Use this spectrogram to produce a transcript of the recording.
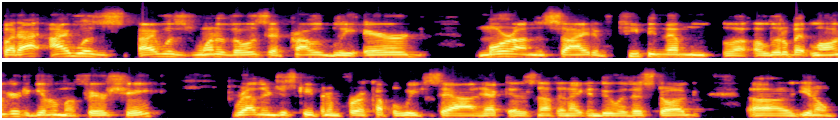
but I, I was I was one of those that probably erred more on the side of keeping them a little bit longer to give them a fair shake, rather than just keeping them for a couple weeks. And say, ah, heck, there's nothing I can do with this dog. Uh, you know,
